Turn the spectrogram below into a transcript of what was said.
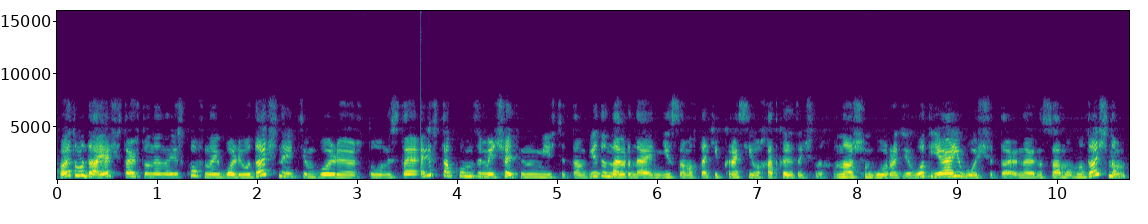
Поэтому, да, я считаю, что, наверное, Лесков наиболее удачный, тем более, что он и стоит в таком замечательном месте. Там виды, наверное, не самых таких красивых, открыточных в нашем городе. Вот я его считаю, наверное, самым удачным.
